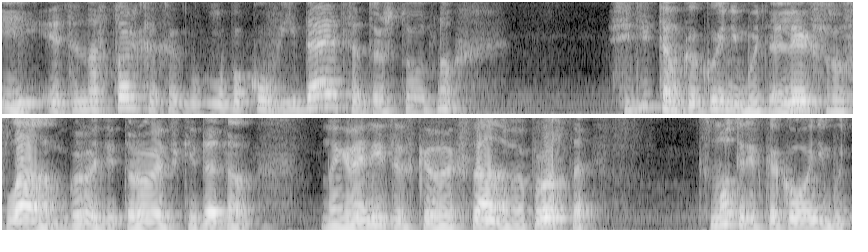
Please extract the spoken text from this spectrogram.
И это настолько как бы глубоко въедается, то что вот, ну, сидит там какой-нибудь Олег с Русланом в городе Троицкий, да, там на границе с Казахстаном и просто смотрит какого-нибудь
